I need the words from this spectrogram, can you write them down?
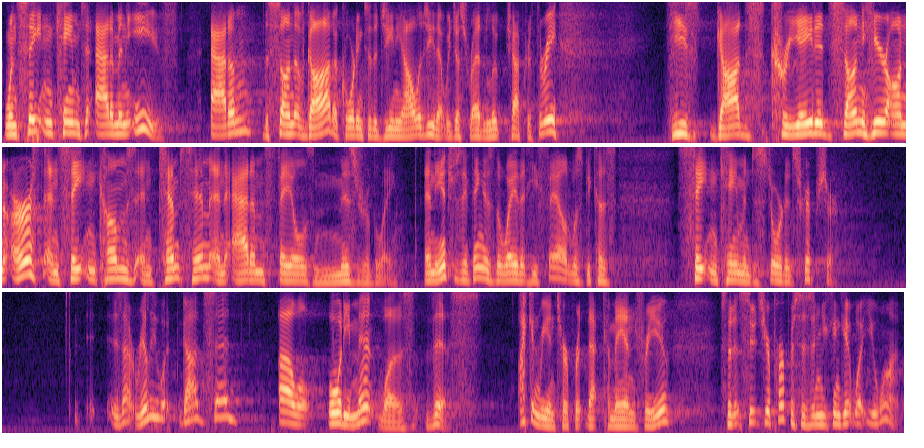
when Satan came to Adam and Eve. Adam, the son of God, according to the genealogy that we just read in Luke chapter 3, he's God's created son here on earth, and Satan comes and tempts him, and Adam fails miserably. And the interesting thing is, the way that he failed was because Satan came and distorted Scripture. Is that really what God said? Oh, well, what he meant was this I can reinterpret that command for you so that it suits your purposes and you can get what you want.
